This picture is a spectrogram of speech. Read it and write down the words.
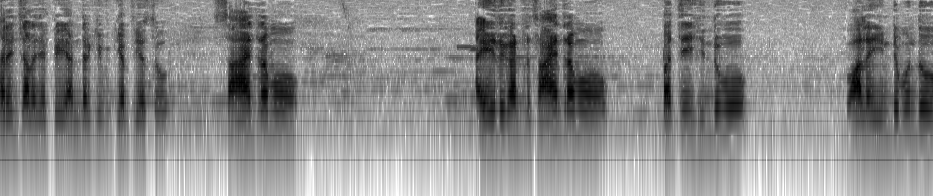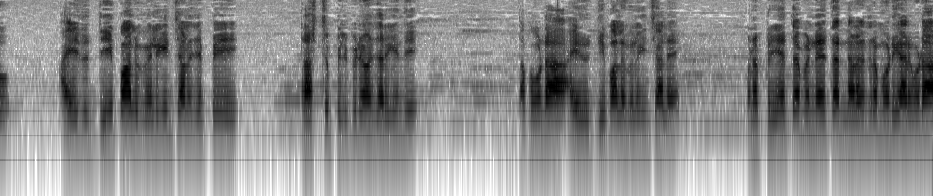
తరించాలని చెప్పి అందరికీ విజ్ఞప్తి చేస్తూ సాయంత్రము ఐదు గంటల సాయంత్రము ప్రతి హిందువు వాళ్ళ ఇంటి ముందు ఐదు దీపాలు వెలిగించాలని చెప్పి ట్రస్ట్ పిలిపినడం జరిగింది. తప్పకుండా ఐదు దీపాలు వెలిగించాలి. మన ప్రియతమ నేత నరేంద్ర మోడీ గారు కూడా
